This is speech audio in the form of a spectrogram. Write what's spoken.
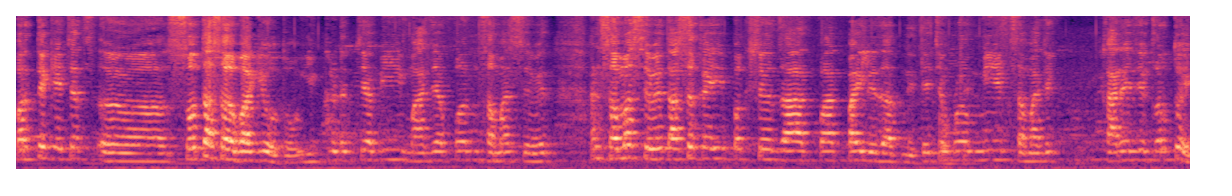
प्रत्येक याच्यात स्वतः सहभागी होतो. इकडच्या बी माझ्या पण समाजसेवेत आणि समाजसेवेत असं काही पक्ष जात पात पाहिले जात नाही. त्याच्यामुळं मी एक सामाजिक कार्य जे करतोय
